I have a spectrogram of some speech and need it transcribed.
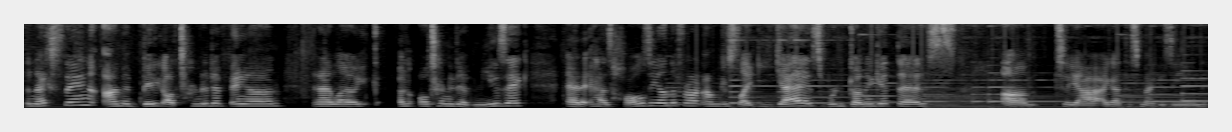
The next thing, I'm a big alternative fan, and I like alternative music, and it has Halsey on the front. I'm just like, yes, we're gonna get this. Um, so yeah, I got this magazine,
